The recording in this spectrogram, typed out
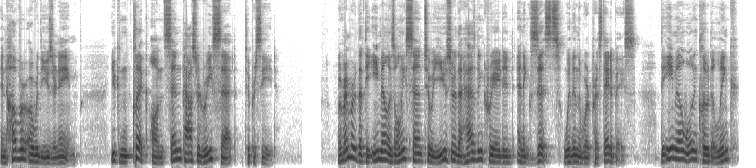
and hover over the username. You can click on Send Password Reset to proceed. Remember that the email is only sent to a user that has been created and exists within the WordPress database. The email will include a link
